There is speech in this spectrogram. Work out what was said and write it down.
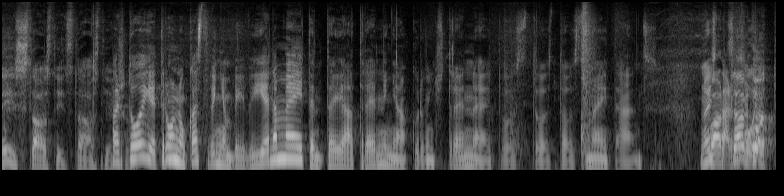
neizstāstīts stāsts. Par to iet runa, un kas viņam bija viena meitene tajā treniņā, kur viņš trenēja tos, tos, tos meitēnus. Nu, Vārds sakot,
